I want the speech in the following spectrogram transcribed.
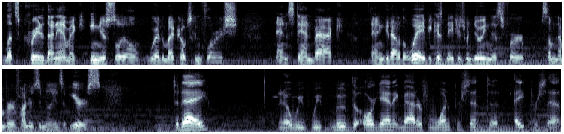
let's create a dynamic in your soil where the microbes can flourish and stand back and get out of the way because nature's been doing this for some number of hundreds of millions of years. Today, you know, we've, we've moved the organic matter from 1% to 8%,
